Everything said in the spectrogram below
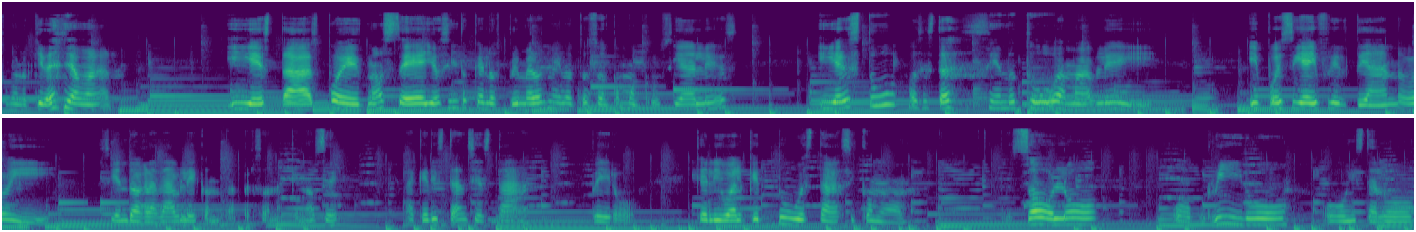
como lo quieran llamar. Y estás, pues, no sé, yo siento que los primeros minutos son como cruciales. Y eres tú, o sea, estás siendo tú amable y, y pues sí, ahí flirteando y siendo agradable con otra persona que no sé a qué distancia está, pero que al igual que tú está así como solo o aburrido o instaló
